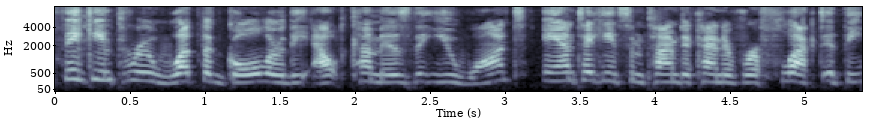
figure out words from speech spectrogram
thinking through what the goal or the outcome is that you want, and taking some time to kind of reflect at the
